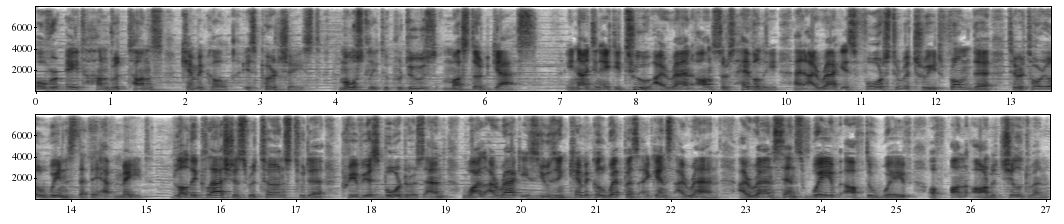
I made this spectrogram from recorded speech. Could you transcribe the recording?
over 800 tons chemical is purchased, mostly to produce mustard gas. In 1982, Iran answers heavily and Iraq is forced to retreat from the territorial wins that they have made. Bloody clashes returns to the previous borders and while Iraq is using chemical weapons against Iran, Iran sends wave after wave of unarmed children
